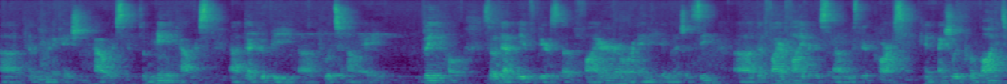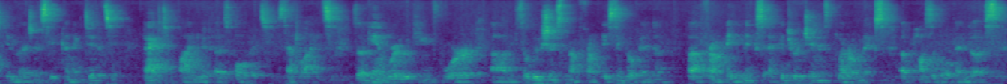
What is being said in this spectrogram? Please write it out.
telecommunication towers, so mini towers that could be put on a vehicle so that if there's a fire or any emergency, uh, the firefighters uh, with their cars can actually provide emergency connectivity backed by mid-Earth orbit satellites. So again, we're looking for um, solutions not from a single vendor, but from a mix, a heterogeneous plural mix of possible vendors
